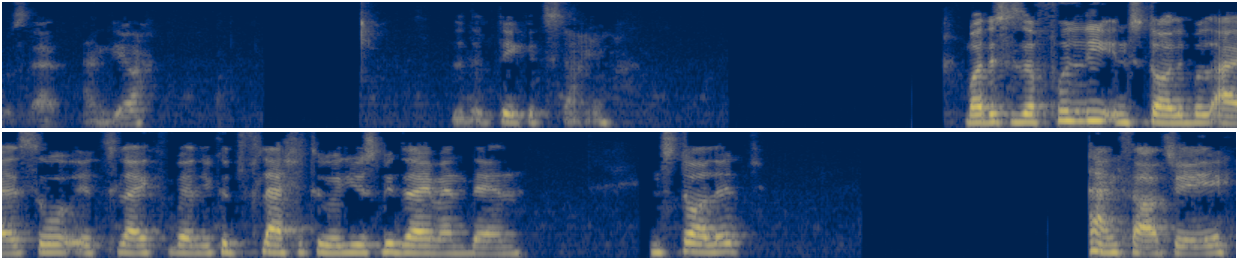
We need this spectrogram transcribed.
use that. And yeah. Let it take its time. But this is a fully installable ISO it's like well you could flash it to a USB drive and then install it. Thanks RJ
